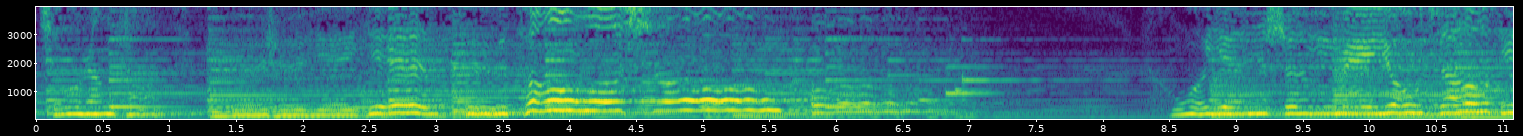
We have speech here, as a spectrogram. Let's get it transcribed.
就让它日日夜夜刺痛我胸我眼神没有焦点，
